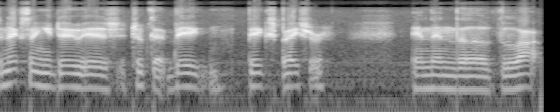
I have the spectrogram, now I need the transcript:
the next thing you do is you took that big big spacer and then the, the lock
